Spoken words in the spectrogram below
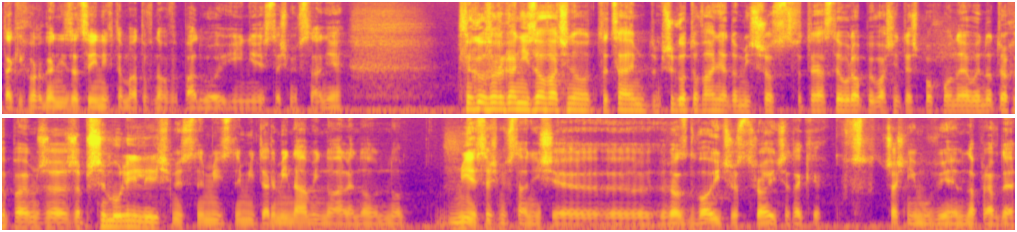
takich organizacyjnych tematów nam wypadło i nie jesteśmy w stanie tego zorganizować, no te całe przygotowania do mistrzostw teraz Europy właśnie też pochłonęły, no trochę powiem, że, że przymuliliśmy z tymi, z tymi terminami, no ale no, no nie jesteśmy w stanie się e, rozdwoić, rozstroić, a tak jak wcześniej mówiłem, naprawdę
